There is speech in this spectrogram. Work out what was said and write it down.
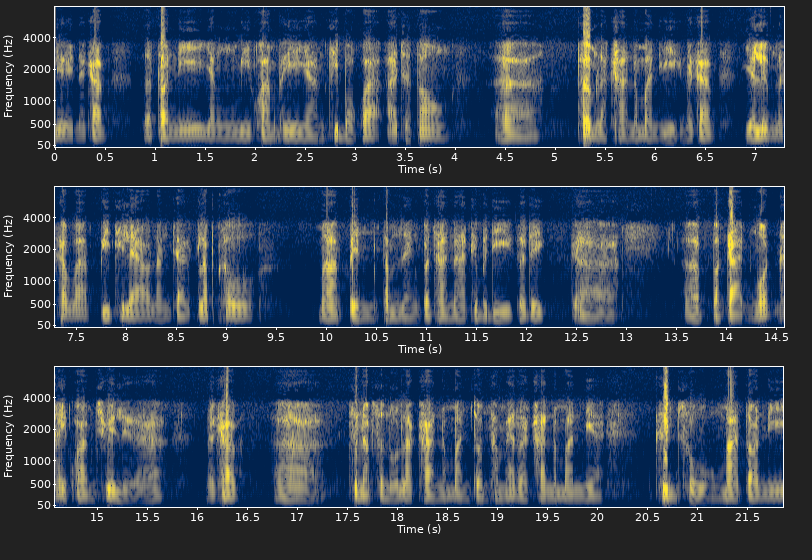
เรื่อยๆนะครับ แล้วตอนนี้ยังมีความพยายามที่บอกว่าอาจจะต้องเอเพิ่มราคาน้ำมันอีกนะครับ อย่าลืมนะครับว่าปีที่แล้วหลังจากรับเข้ามาเป็นตำแหน่งประธานาธิบดีก็ได้อ่อเอ่อประกาศงดให้ความช่วยเหลือนะครับสนับสนุนราคาน้ำมันจนทำให้ราคาน้ำมันเนี่ยขึ้นสูงมาตอนนี้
